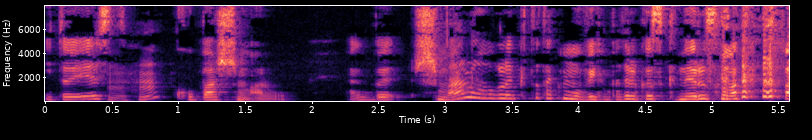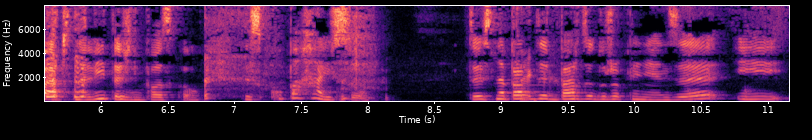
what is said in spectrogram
I to jest mhm. kupa szmalu. Jakby szmalu tak. w ogóle kto tak mówi? Chyba tylko sknerus mak kwaczny, litość boską. To jest kupa hajsu. To jest naprawdę tak. bardzo dużo pieniędzy i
